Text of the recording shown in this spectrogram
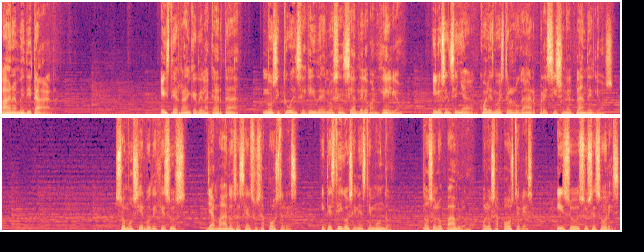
para meditar. Este arranque de la carta nos sitúa enseguida en lo esencial del Evangelio y nos enseña cuál es nuestro lugar preciso en el plan de Dios. Somos siervos de Jesús, llamados a ser sus apóstoles y testigos en este mundo, no solo Pablo o los apóstoles y sus sucesores.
